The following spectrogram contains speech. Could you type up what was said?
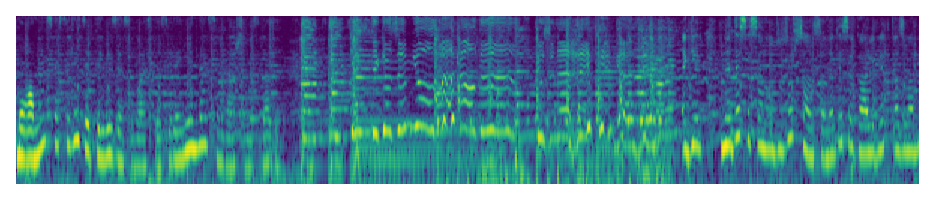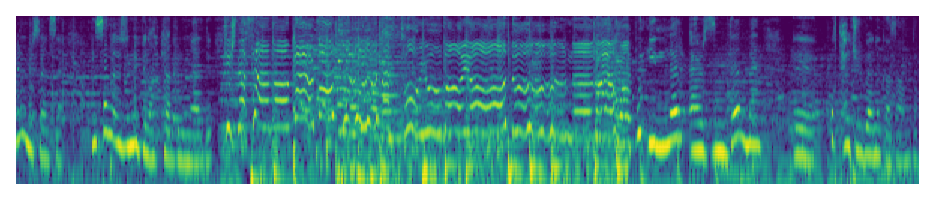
Muğamın səsi Lider televiziyası vasitəsilə yenidən sizin qarşınızdadır. Getdi gözüm yolda qaldı, gözünə heyfim gəldi. Əgər nədəsə sən uduzursansa, nədəsə qalibiyyət qazana bilmirsənsə, insan özünü günahkar bilməlidir. Kişnə sənə bəbatı, toyub ayadın, ərəma. Bu illər ərzində mən e, o təcrübəni qazandım.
